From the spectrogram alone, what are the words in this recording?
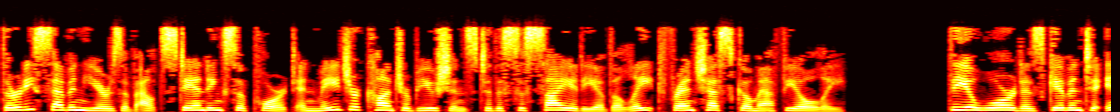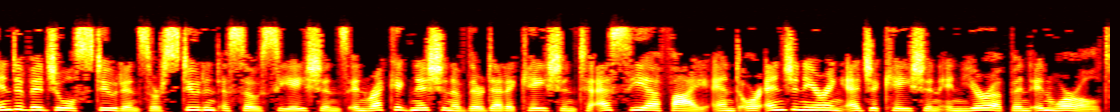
37 years of outstanding support and major contributions to the society of the late Francesco Maffioli. The award is given to individual students or student associations in recognition of their dedication to SEFI and or engineering education in Europe and in world.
